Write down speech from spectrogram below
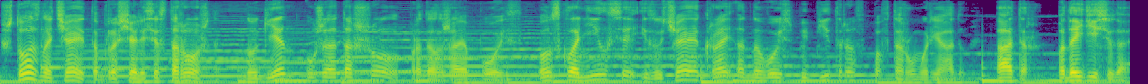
Что означает «обращались осторожно»? Но Ген уже отошел, продолжая поиск. Он склонился, изучая край одного из пепитров по второму ряду. «Атор, подойди сюда!»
